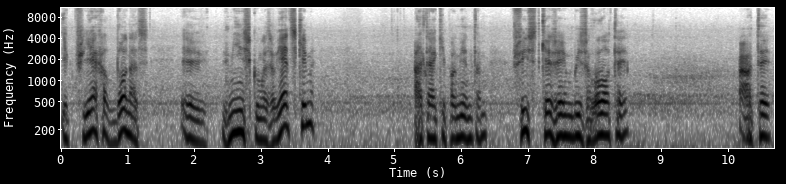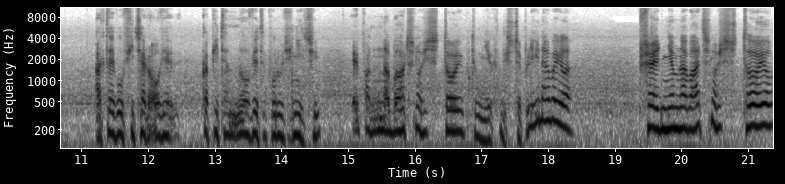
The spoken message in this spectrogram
jak przyjechał do nas e, w Mińsku Mazowieckim, a takie pamiętam, wszystkie zęby złote, a te, a te oficerowie, kapitanowie, te porucznicy, e, pan na baczność stoją, tu u nich dyscyplina była. Przed nim na baczność stoją.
